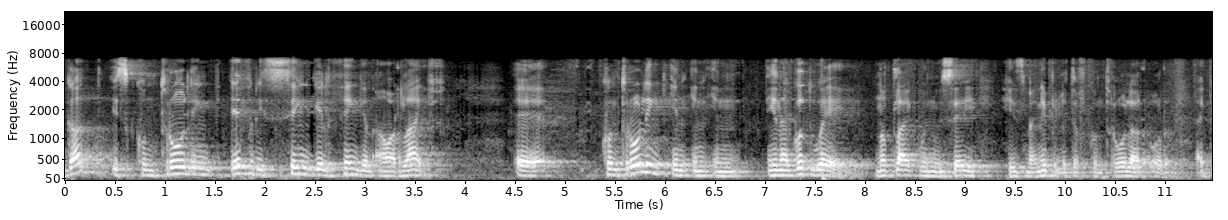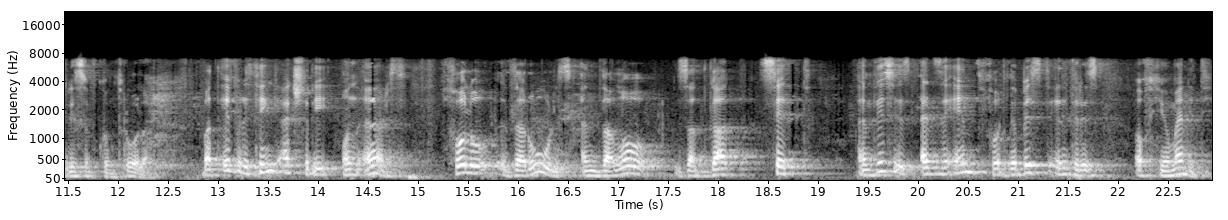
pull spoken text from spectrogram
God is controlling every single thing in our life. Uh, controlling in, in, in, in a good way, not like when we say he's manipulative controller or aggressive controller. But everything actually on earth, follow the rules and the law that God set. And this is at the end for the best interest of humanity.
